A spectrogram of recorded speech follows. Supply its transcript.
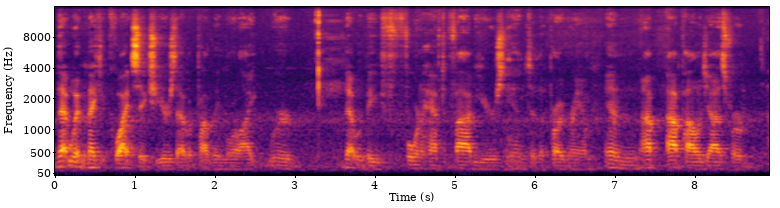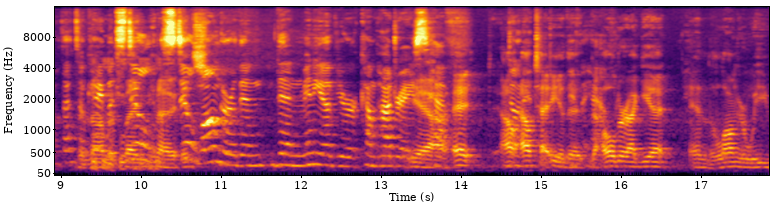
that wouldn't make it quite six years. That would probably be more like we're that would be four and a half to five years into the program. And I, I apologize for Oh, that's okay, numbers, but but, still, you know, still longer than, than many of your compadres Yeah, have. it, I'll, I'll tell you, the, the older I get and the longer we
